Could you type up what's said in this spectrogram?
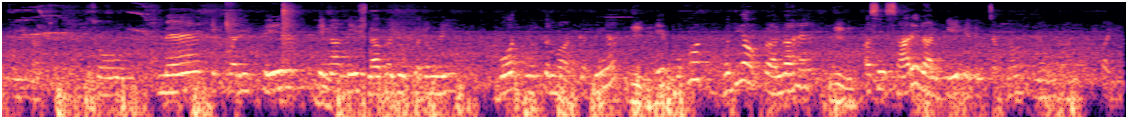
ਇੱਥੇ ਹੀ ਹੈ ਸੋ ਮੈਂ ਇੱਕ ਵਾਰੀ ਫੇਰ ਇਹਨਾਂ ਦੇ ਸ਼ਲਾਘਾਯੋਗ ਕਦਮ ਲਈ ਬਹੁਤ ਬਹੁਤ ਧੰਨਵਾਦ ਕਰਦੀ ਹਾਂ। ਇਹ ਬਹੁਤ ਵਧੀਆ ਉਪਰਾਲਾ ਹੈ। ਅਸੀਂ ਸਾਰੇ ਰਲ ਕੇ ਇਹਦੇ ਵਿੱਚ ਆਪਣਾ ਯੋਗਦਾਨ ਪਾਈਏ।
